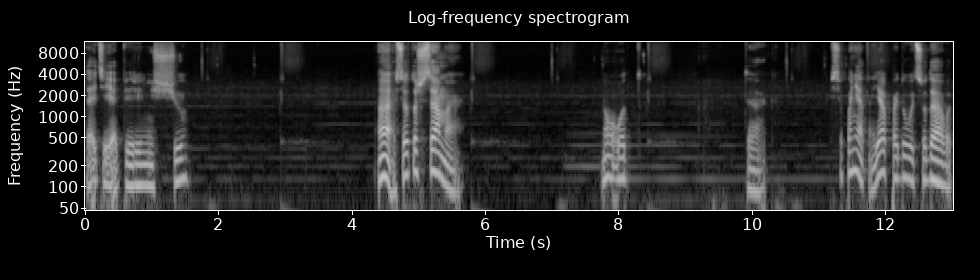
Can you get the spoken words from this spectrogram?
Дайте я перемещу. А, все то же самое. Ну вот. Так. Все понятно. Я пойду вот сюда вот.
